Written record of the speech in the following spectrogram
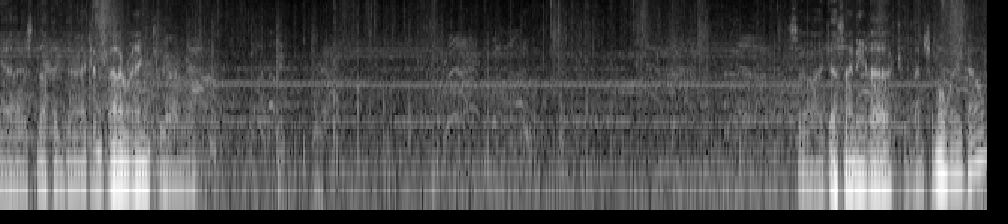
Yeah, there's nothing there I can batarang to. So I guess I need a conventional way down.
